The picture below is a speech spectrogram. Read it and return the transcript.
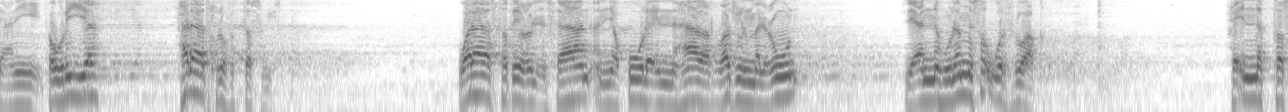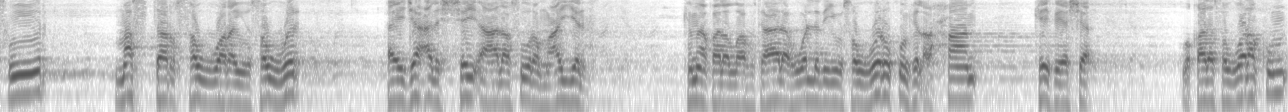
يعني فورية فلا يدخل في التصوير. ولا يستطيع الإنسان أن يقول إن هذا الرجل ملعون لأنه لم يصور في الواقع. فإن التصوير مصدر صور يصور أي جعل الشيء على صورة معينة. كما قال الله تعالى هو الذي يصوركم في الأرحام كيف يشاء. وقال صوركم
